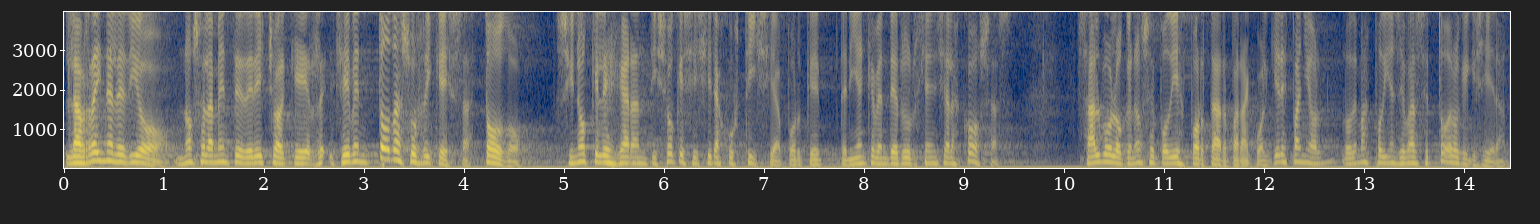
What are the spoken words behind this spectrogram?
la reina le dio no solamente derecho a que lleven todas sus riquezas, todo, sino que les garantizó que se hiciera justicia, porque tenían que vender de urgencia las cosas. Salvo lo que no se podía exportar para cualquier español, lo demás podían llevarse todo lo que quisieran,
